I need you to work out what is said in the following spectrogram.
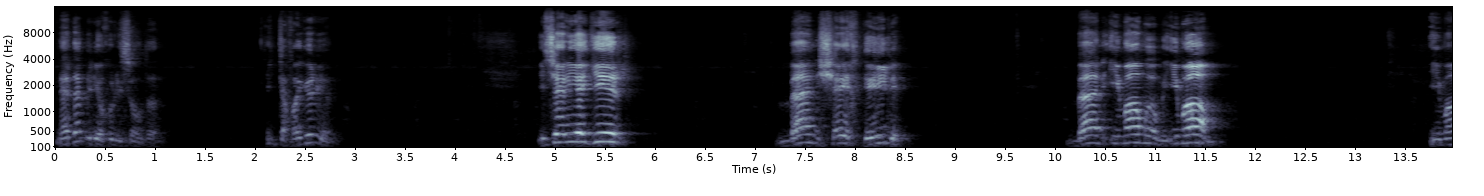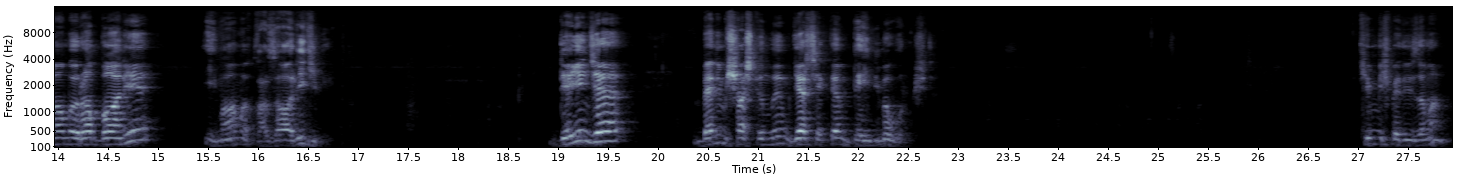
Nereden biliyor Hulusi olduğunu? İlk defa görüyor. İçeriye gir. Ben şeyh değilim. Ben imamım, imam. İmamı Rabbani, İmamı Gazali gibi. Deyince benim şaşkınlığım gerçekten beynime vurmuştu. Kimmiş Bediüzzaman?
